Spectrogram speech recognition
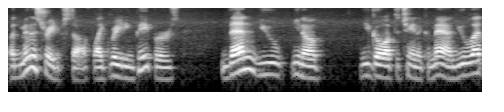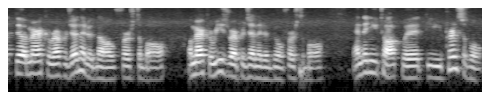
administrative stuff like grading papers, then you, you know, you go up the chain of command. You let the American representative know, first of all, America Reads representative know, first of all, and then you talk with the principal.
